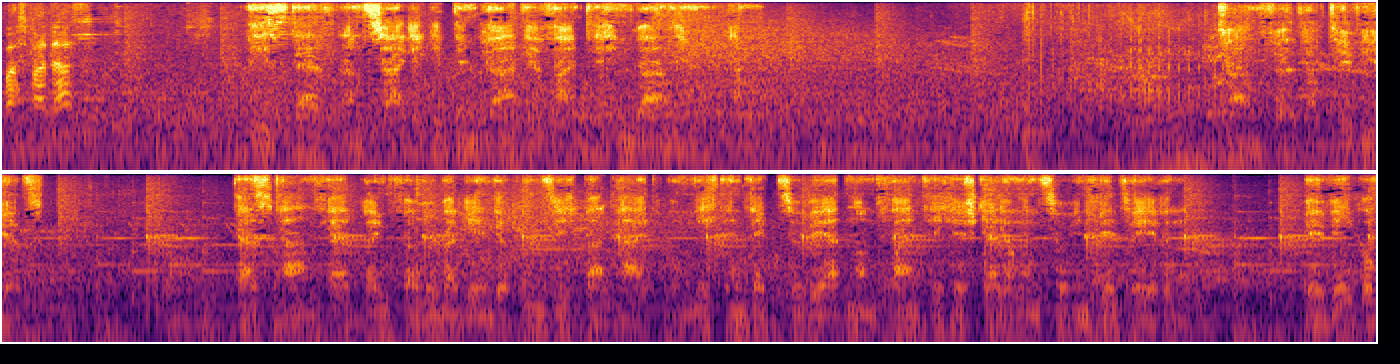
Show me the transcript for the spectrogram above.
Was war das? Die Stealth-Anzeige gibt den Grad der feindlichen Wahrnehmung an. Tarnfeld aktiviert. Das Tarnfeld bringt vorübergehende Unsichtbarkeit, um nicht entdeckt zu werden und feindliche Stellungen zu infiltrieren. Bewegung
